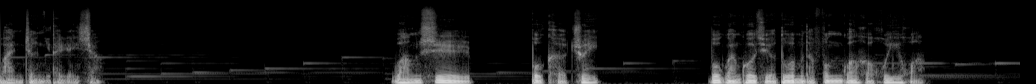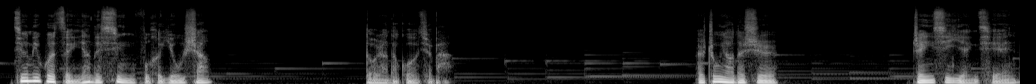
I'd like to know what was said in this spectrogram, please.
完整你的人生，往事不可追。不管过去有多么的风光和辉煌，经历过怎样的幸福和忧伤，都让它过去吧。而重要的是，珍惜眼前，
